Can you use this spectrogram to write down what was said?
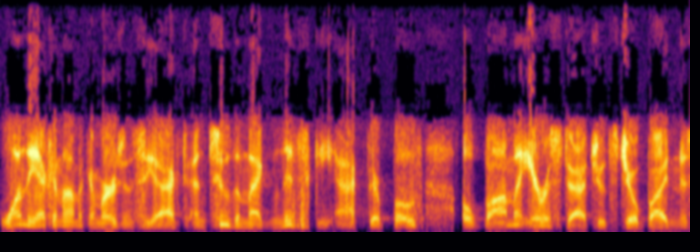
One, the Economic Emergency Act, and two, the Magnitsky Act. They're both Obama era statutes. Joe Biden is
